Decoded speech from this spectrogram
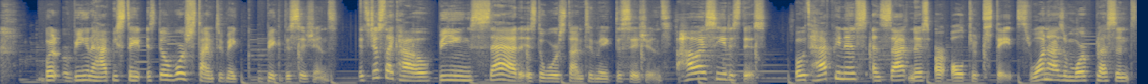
but being in a happy state is the worst time to make big decisions. It's just like how being sad is the worst time to make decisions. How I see it is this both happiness and sadness are altered states. One has a more pleasant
